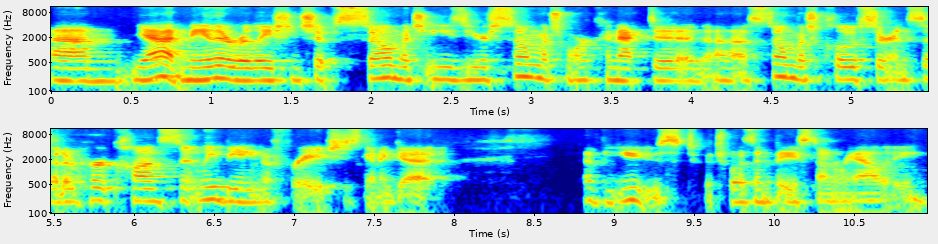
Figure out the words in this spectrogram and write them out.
um, yeah, it made their relationship so much easier, so much more connected, uh, so much closer instead of her constantly being afraid she's going to get abused, which wasn't based on reality.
